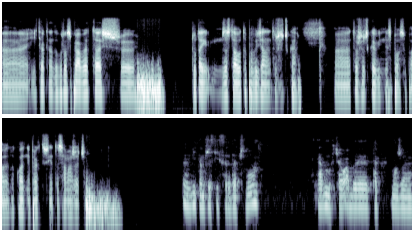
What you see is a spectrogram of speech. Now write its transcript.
E, I tak na dobrą sprawę też tutaj zostało to powiedziane troszeczkę, e, troszeczkę w inny sposób, ale dokładnie praktycznie to sama rzecz. Witam wszystkich serdecznie. Ja bym chciał, aby tak może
